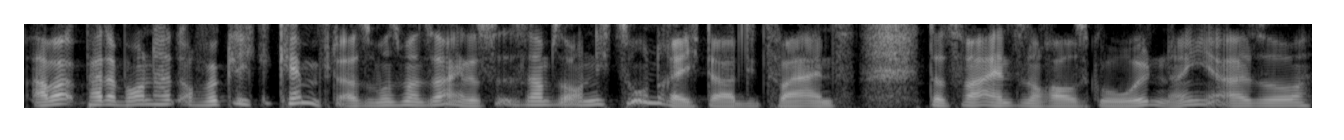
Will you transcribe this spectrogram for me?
aber Paderborn hat auch wirklich gekämpft. Also muss man sagen, das, das haben sie auch nicht zu Unrecht da, die 2-1, das 2-1 noch rausgeholt. Ne? Also,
